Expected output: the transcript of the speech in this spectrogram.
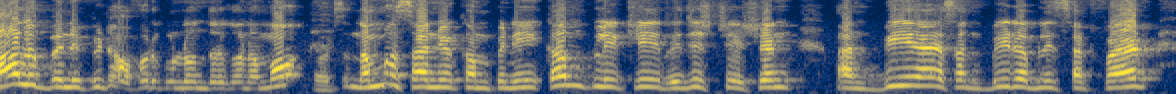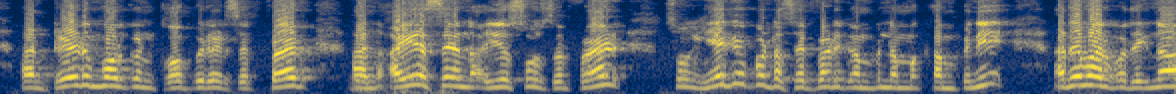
நாலு பெனிஃபிட் ஆஃபர் கொண்டு வந்திருக்கோம் நம்ம. நம்ம Sanyo company completely registration and BS and BW certified and trade mark and copyright certified and ISI and ISO certified so ஏகப்பட்ட சர்டிஃபைட் கம்பெனி நம்ம கம்பெனி அதே மாதிரி பாத்தீங்கன்னா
